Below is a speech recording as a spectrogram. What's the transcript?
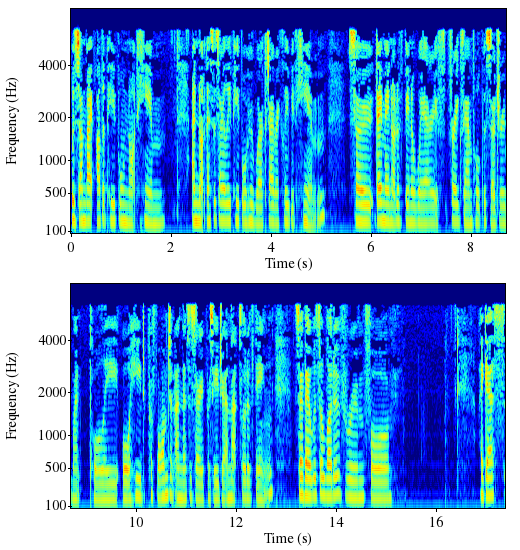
was done by other people, not him, and not necessarily people who work directly with him. So they may not have been aware if, for example, the surgery went poorly or he'd performed an unnecessary procedure and that sort of thing. So there was a lot of room for I guess,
